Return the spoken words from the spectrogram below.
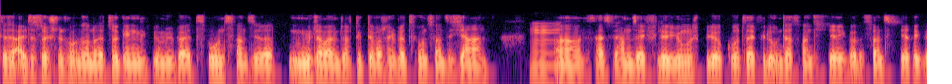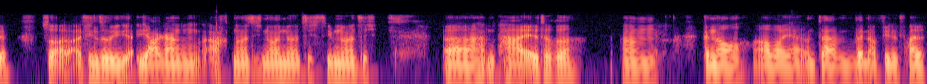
der Altersdurchschnitt von unseren Neuzugängen liegt irgendwie bei 22 oder mittlerweile liegt er wahrscheinlich bei 22 Jahren. Mhm. Das heißt, wir haben sehr viele junge Spieler, gut, sehr viele unter 20-Jährige oder 20-Jährige, so äh, viel so Jahrgang 98, 99, 97, äh, ein paar ältere. Ähm, Genau, aber ja, und da werden auf jeden Fall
